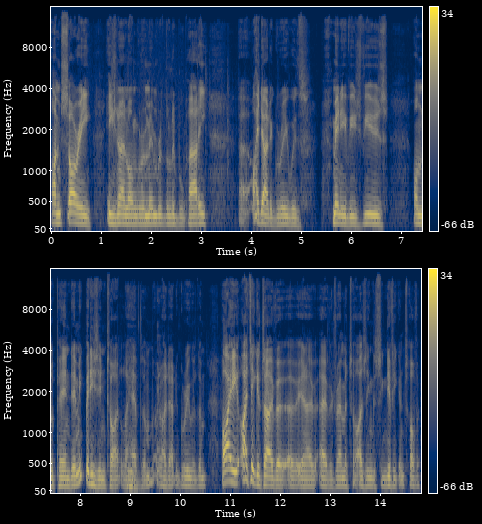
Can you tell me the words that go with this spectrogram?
I'm sorry he's no longer a member of the Liberal Party. Uh, I don't agree with many of his views on the pandemic, but he's entitled to have them. I don't agree with them. I, I think it's over, uh, you know, over dramatising the significance of it.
